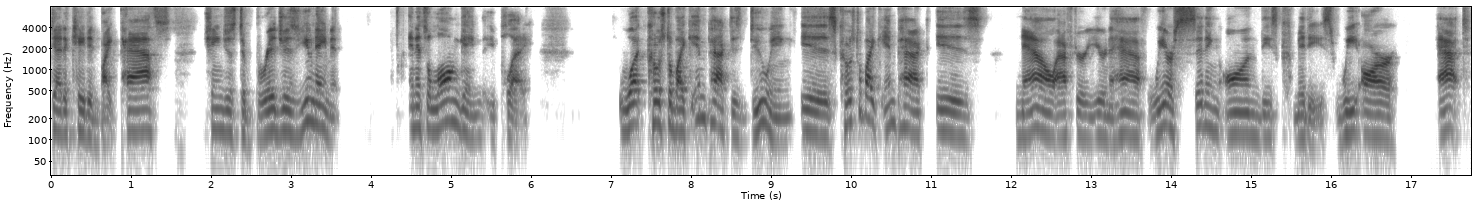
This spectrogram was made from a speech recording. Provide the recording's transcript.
dedicated bike paths, changes to bridges, you name it. And it's a long game that you play. What Coastal Bike Impact is doing is Coastal Bike Impact is now, after a year and a half, we are sitting on these committees. We are at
